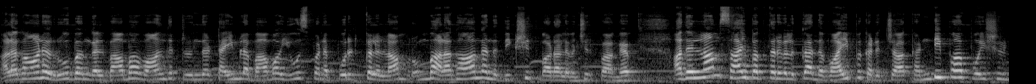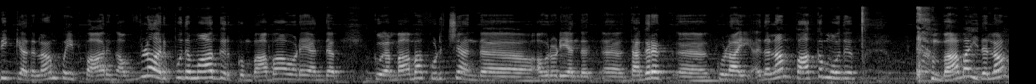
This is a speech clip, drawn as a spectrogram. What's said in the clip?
அழகான ரூபங்கள் பாபா வாழ்ந்துட்டு இருந்த டைமில் பாபா யூஸ் பண்ண பொருட்கள் எல்லாம் ரொம்ப அழகாக அந்த தீக்ஷித் வாடாவில் வச்சுருப்பாங்க. அதெல்லாம் சாய் பக்தர்களுக்கு அந்த வாய்ப்பு கிடைச்சா கண்டிப்பாக போய் ஷிர்டிக்கு அதெல்லாம் போய் பாருங்கள் அவ்வளோ அற்புதமாக இருக்கும் பாபாவோடைய அந்த கு- பாபா குடிச்ச அந்த அவருடைய அந்த தகர குழாய் அதெல்லாம் பார்க்கும்போது பாபா இதெல்லாம்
